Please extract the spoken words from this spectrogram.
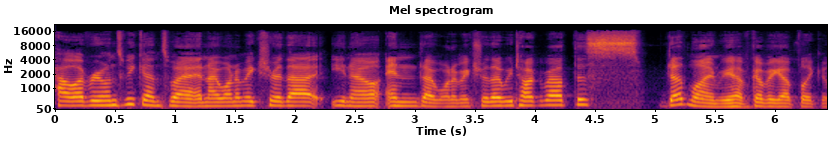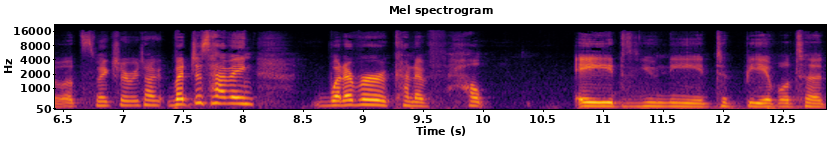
how everyone's weekends went and i want to make sure that you know and i want to make sure that we talk about this deadline we have coming up like let's make sure we talk but just having whatever kind of help aid you need to be able to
